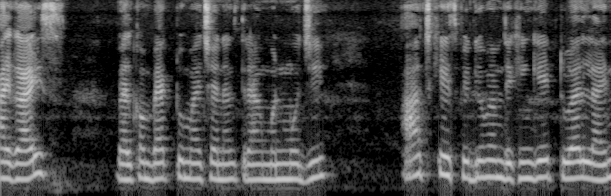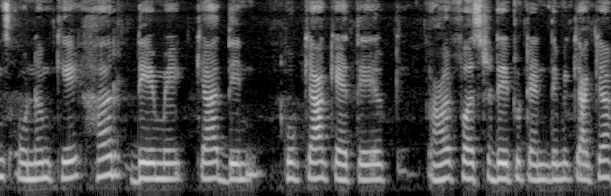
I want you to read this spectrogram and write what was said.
Hi guys welcome back to my channel Triyang Manmoji आज के इस वीडियो में हम देखेंगे ट्वेल्व लाइंस ओनम के हर डे में क्या दिन को क्या कहते हैं, हर first day to tenth day में क्या क्या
